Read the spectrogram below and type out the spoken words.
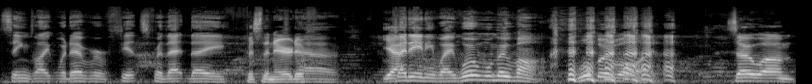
seems like whatever fits for that day. Fits the narrative. Uh, yeah. But anyway, we'll, we'll move on. we'll move on. So um,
